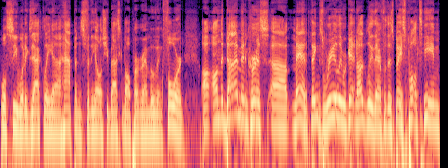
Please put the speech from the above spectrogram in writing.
we'll see what exactly uh, happens for the LSU basketball program moving forward. Uh, on the diamond, Chris, uh, man, things really were getting ugly there for this baseball team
